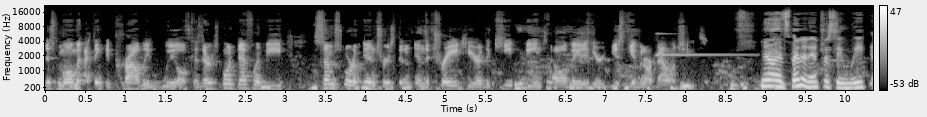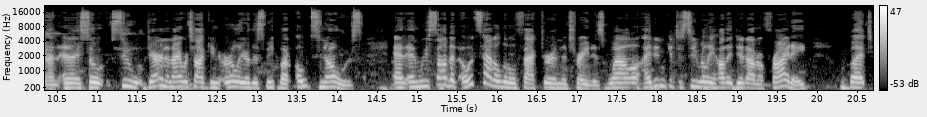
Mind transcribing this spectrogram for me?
this moment, I think they probably will because there's going to definitely be some sort of interest in, in the trade here to keep beans elevated here, just given our balance sheets. You know, it's been an interesting weekend. And I, so, Sue, Darren and I were talking earlier this week about oats nose. And, and we saw that oats had a little factor in the trade as well. I didn't get to see really how they did on a Friday, but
